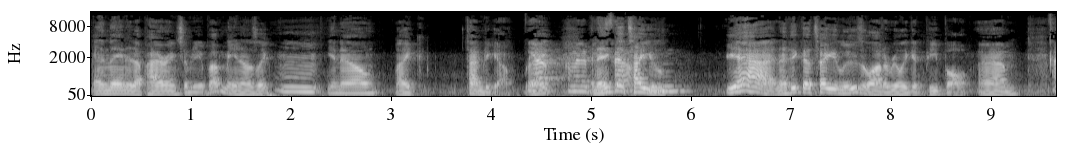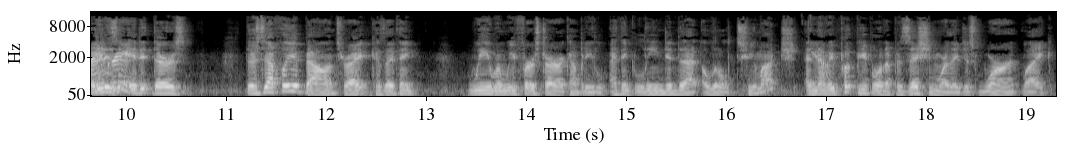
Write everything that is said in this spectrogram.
And they ended up hiring somebody above me, and I was like, mm, you know, like time to go, right? Yeah, I'm gonna and I think peace that's how you. Mhm. Yeah, and I think that's how you lose a lot of really good people. Um, but I it is agree. it, there's there's definitely a balance, right? Because I think we, when we first started our company, I think leaned into that a little too much, and then we put people in a position where they just weren't like.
